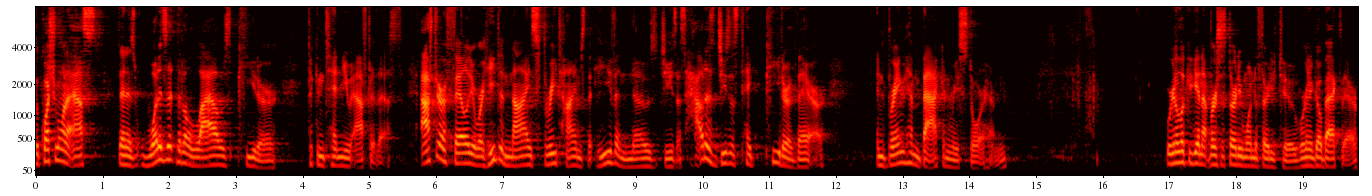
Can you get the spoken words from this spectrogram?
the question we want to ask then is what is it that allows Peter to continue after this? After a failure where he denies three times that he even knows Jesus, how does Jesus take Peter there and bring him back and restore him? We're going to look again at verses 31 to 32. We're going to go back there.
